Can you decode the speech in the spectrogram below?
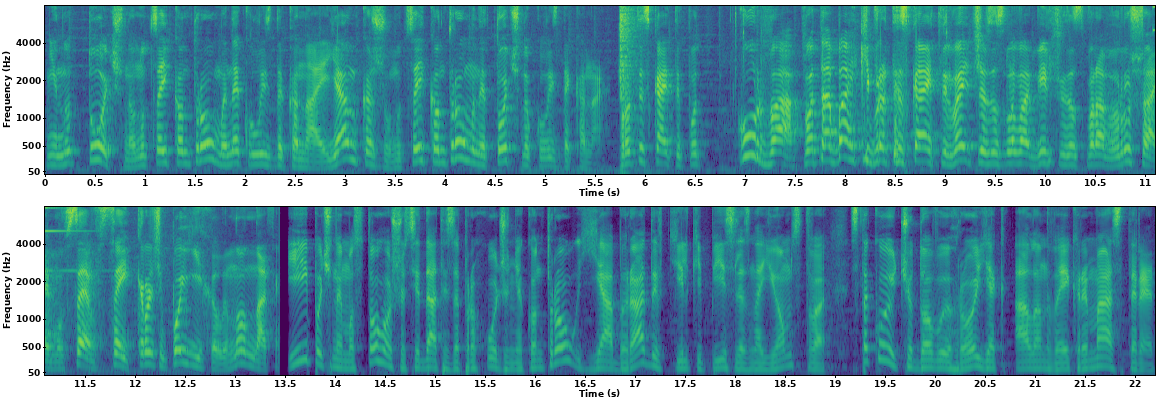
Ні, ну точно, ну цей контрол мене колись доконає. Я вам кажу, ну цей контрол мене точно колись доконає. Протискайте по. Курва! По табайки протискайте менше за слова, більше за справи. Рушаймо, все, все. Коротше, поїхали, ну нафіг. І почнемо з того, що сідати за проходження контрол я би радив тільки після знайомства з такою чудовою грою, як Alan Wake Remastered,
